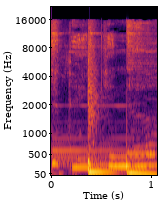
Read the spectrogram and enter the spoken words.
you think you know.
